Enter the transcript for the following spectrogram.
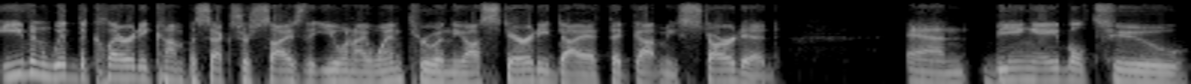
Even with the clarity compass exercise that you and I went through and the austerity diet that got me started, and being able to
